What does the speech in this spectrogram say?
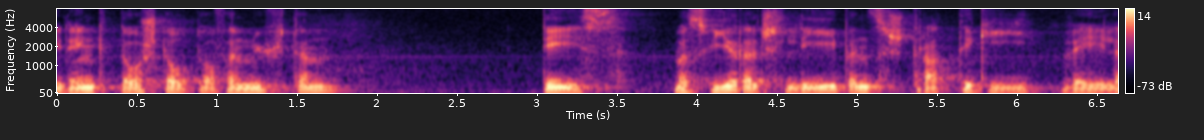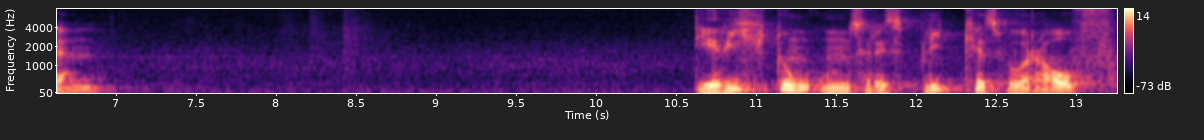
Ich denke, da steht auf ernüchtern, das, was wir als Lebensstrategie wählen. Die Richtung unseres Blickes, worauf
